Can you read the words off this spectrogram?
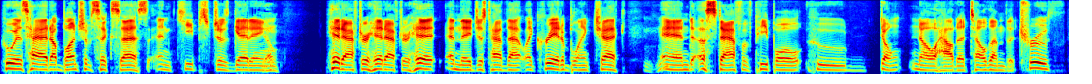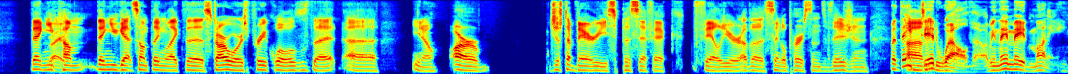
who has had a bunch of success and keeps just getting Yep. hit after hit after hit and they just have that like create a blank check Mm-hmm. and a staff of people who don't know how to tell them the truth then you Right. come then you get something like the Star Wars prequels that uh you know are just a very specific failure of a single person's vision But they Um, did well, though. I mean, they made money.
